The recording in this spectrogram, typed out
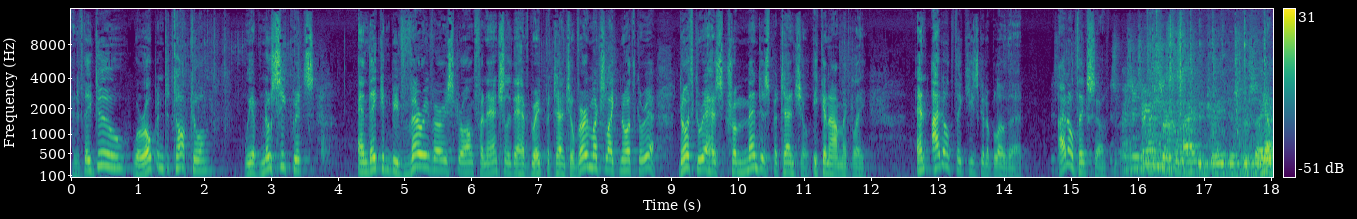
and if they do, we're open to talk to them. We have no secrets, and they can be very, very strong financially. They have great potential, very much like North Korea. North Korea has tremendous potential economically, and I don't think he's going to blow that. I don't think so. Can I circle back to trade just for a second? Yeah.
